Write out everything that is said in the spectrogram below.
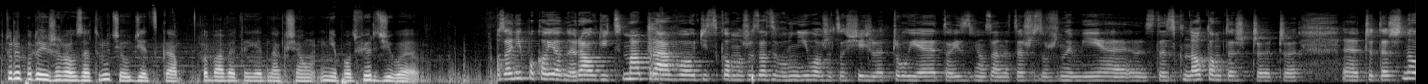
który podejrzewał zatrucie u dziecka. Obawy te jednak się nie potwierdziły. Zaniepokojony rodzic ma prawo, dziecko może zadzwoniło, że coś się źle czuje, to jest związane też z różnymi, e, z tęsknotą też, czy, czy, e, czy też, no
